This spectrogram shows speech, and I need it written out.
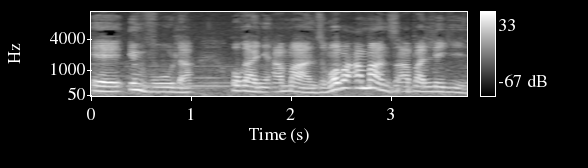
eh imvula okanye amanzi ngoba amanzi abalekile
